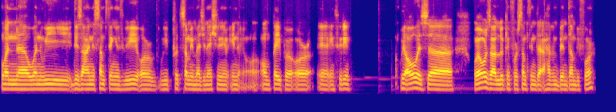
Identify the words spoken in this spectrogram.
When uh, when we design something in 3d or we put some imagination in, in on paper or uh, in 3d we always uh we always are looking for something that haven't been done before.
